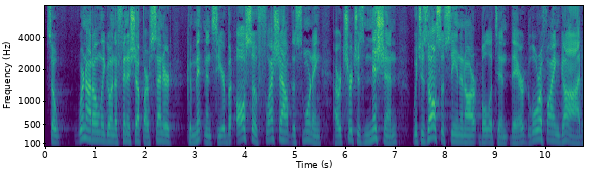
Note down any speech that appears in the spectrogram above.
So, we're not only going to finish up our centered commitments here, but also flesh out this morning our church's mission, which is also seen in our bulletin there, glorifying God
